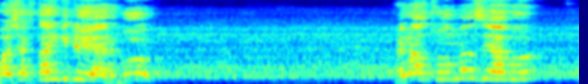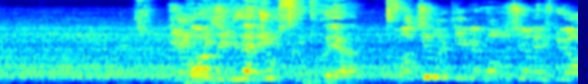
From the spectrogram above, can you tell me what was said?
Bacaktan gidiyor yani bu. Penaltı olmaz ya bu. Vardakiler çok sıkıntılı ya. Maçın rakibi pozisyonu izliyor.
